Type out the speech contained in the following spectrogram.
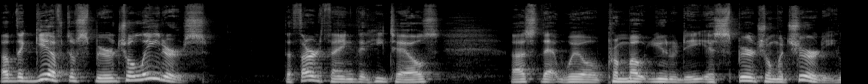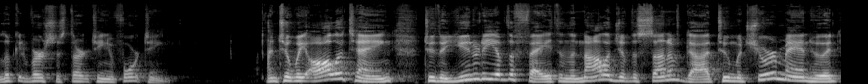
of the gift of spiritual leaders. The third thing that he tells us that will promote unity is spiritual maturity. Look at verses 13 and 14 until we all attain to the unity of the faith and the knowledge of the Son of God, to mature manhood,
